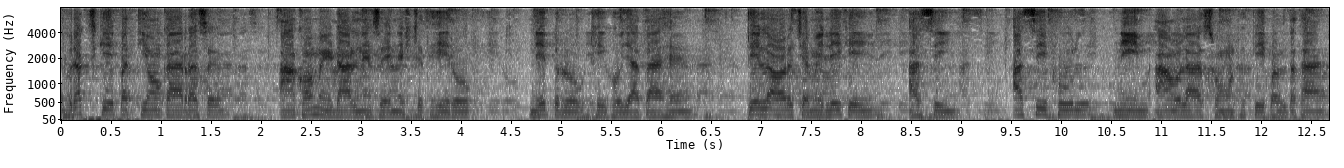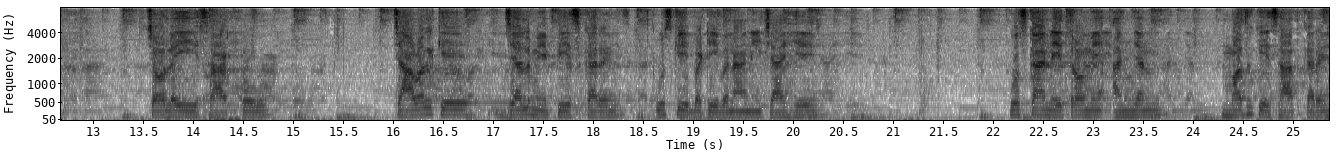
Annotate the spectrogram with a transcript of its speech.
वृक्ष के पत्तियों का रस आँखों में डालने से निश्चित ही रोग, नेत्र रोग ठीक हो जाता है। तिल और चमेली के 80 80 फूल, नीम, आंवला, सौंठ, पीपल तथा चौलई साग को चावल के जल में पीस कर उसकी बटी बनानी चाहिए। उसका नेत्रों में अंजन, मधु के साथ करें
